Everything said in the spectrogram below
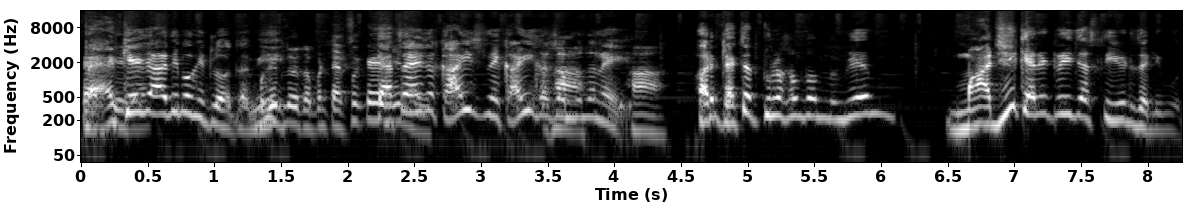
पॅकेज आधी बघितलं होतं मी. बघितलं होतं पण त्याचं त्याचा ह्याचं काहीच नाही काही संबंध नाही. अरे त्याच्यात तुला समजा म्हणजे माझी कॅरेक्टरही जास्त हिट झाली बोल.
